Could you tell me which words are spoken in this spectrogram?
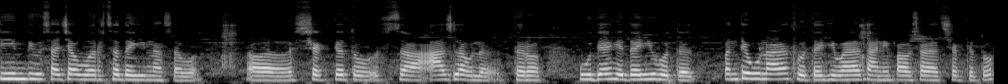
तीन दिवसाच्या वरचं दही नसावं. शक्यतो स आज लावलं तर उद्या हे दही होतं. पण ते उन्हाळ्यात होतं हिवाळ्यात आणि पावसाळ्यात शक्यतो.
